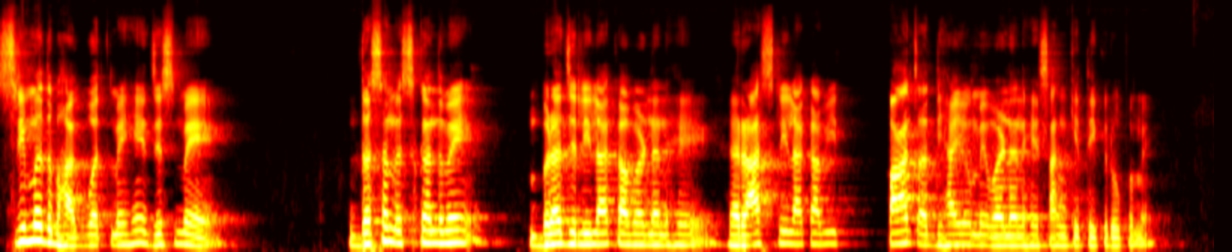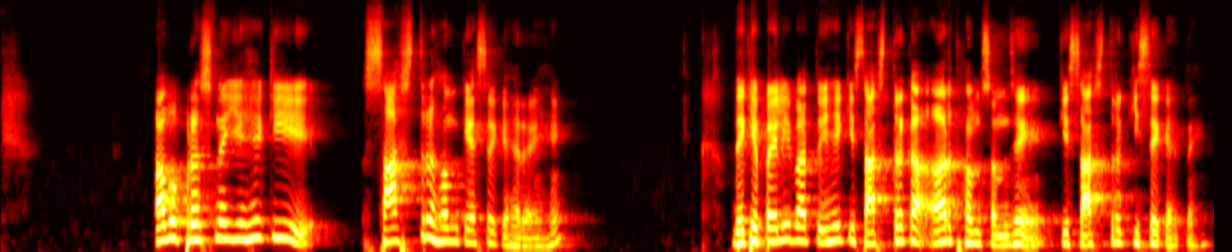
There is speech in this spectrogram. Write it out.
श्रीमद् भागवत में है, जिसमें दसम स्कंद में ब्रज लीला का वर्णन है रास लीला का भी पाँच अध्यायों में वर्णन है सांकेतिक रूप में। अब प्रश्न यह है कि शास्त्र हम कैसे कह रहे हैं? देखिए, पहली बात तो यह है कि शास्त्र का अर्थ हम समझें कि शास्त्र किसे कहते हैं।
